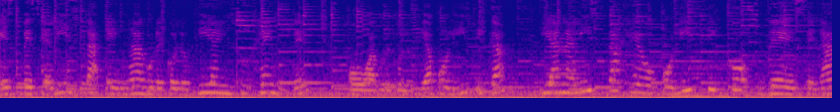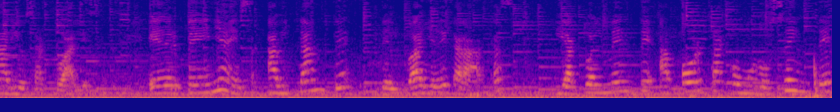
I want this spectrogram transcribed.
especialista en agroecología insurgente o agroecología política y analista geopolítico de escenarios actuales. Eder Peña es habitante del Valle de Caracas y actualmente aporta como docente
